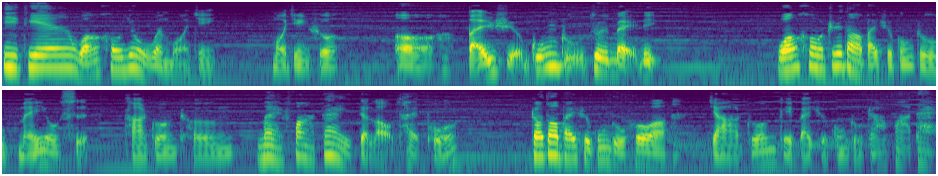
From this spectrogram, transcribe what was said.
一天，王后又问魔镜，魔镜说：“哦，白雪公主最美丽。”王后知道白雪公主没有死，她装成卖发带的老太婆，找到白雪公主后啊，假装给白雪公主扎发带，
